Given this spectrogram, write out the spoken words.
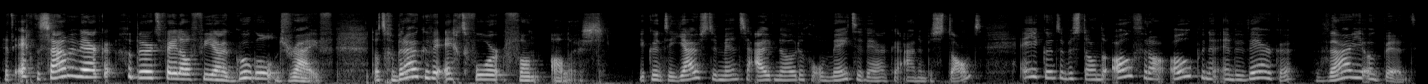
Het echte samenwerken gebeurt veelal via Google Drive. Dat gebruiken we echt voor van alles. Je kunt de juiste mensen uitnodigen om mee te werken aan een bestand. En je kunt de bestanden overal openen en bewerken, waar je ook bent.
